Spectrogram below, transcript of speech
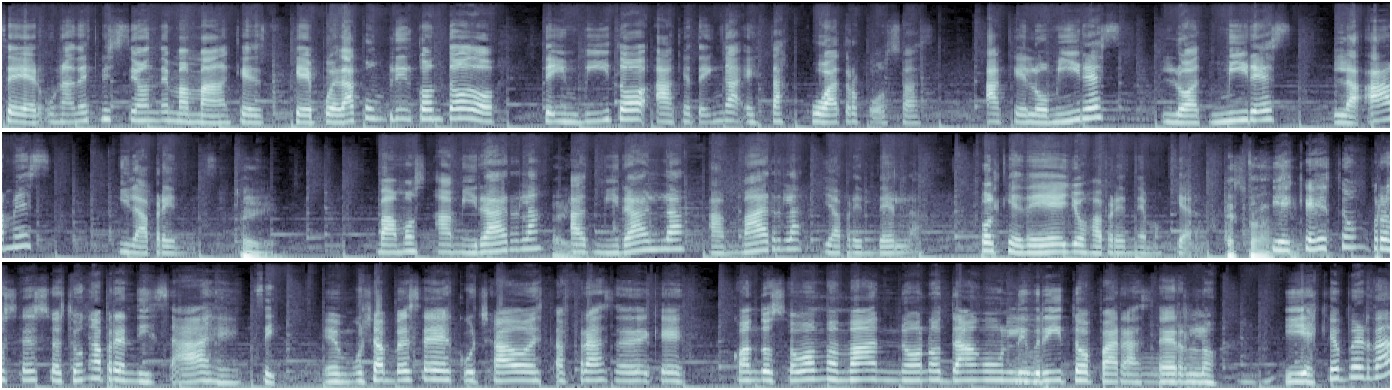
ser una descripción de mamá que, que pueda cumplir con todo, te invito a que tenga estas cuatro cosas. A que lo mires, lo admires, la ames y la aprendes. Vamos a mirarla, admirarla, amarla y aprenderla. porque de ellos aprendemos, Kiara. Eso Y es que esto es un proceso, esto es un aprendizaje. Sí. Eh, muchas veces he escuchado esta frase de que cuando somos mamás no nos dan un librito para hacerlo. Y es que es verdad,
